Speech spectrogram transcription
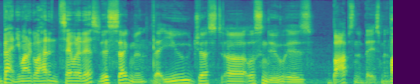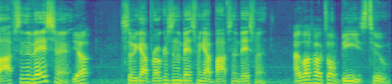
Ben, you want to go ahead and say what it is? This segment that you just uh, listened to is Bops in the Basement. Bops in the basement. Yep. So we got brokers in the basement. We got bops in the basement. I love how it's all bees too.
